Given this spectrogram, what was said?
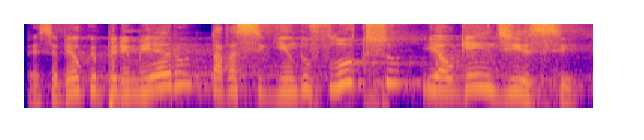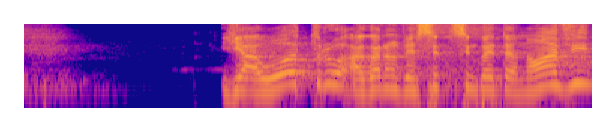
Percebeu que o primeiro estava seguindo o fluxo e alguém disse: e a outro, agora no versículo 59,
